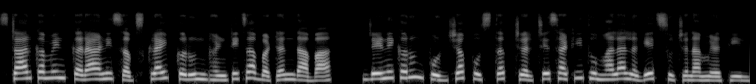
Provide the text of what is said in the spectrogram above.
स्टार कमेंट करा आणि सबस्क्राईब करून घंटीचा बटन दाबा. जेणेकरून पुढच्या पुस्तक चर्चेसाठी तुम्हाला लगेच सूचना मिळतील.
